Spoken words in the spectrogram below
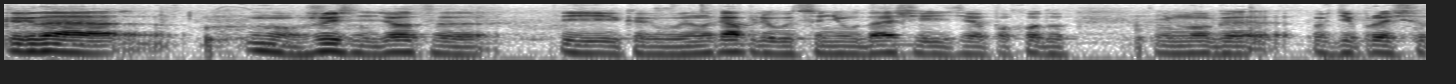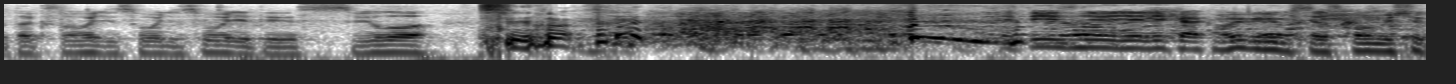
когда ну, жизнь идет э, и как бы накапливаются неудачи, и тебя, походу, немного в депрессию так сводит, сводит, сводит, и свело. Свело. И ты из нее еле как выгребся с помощью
